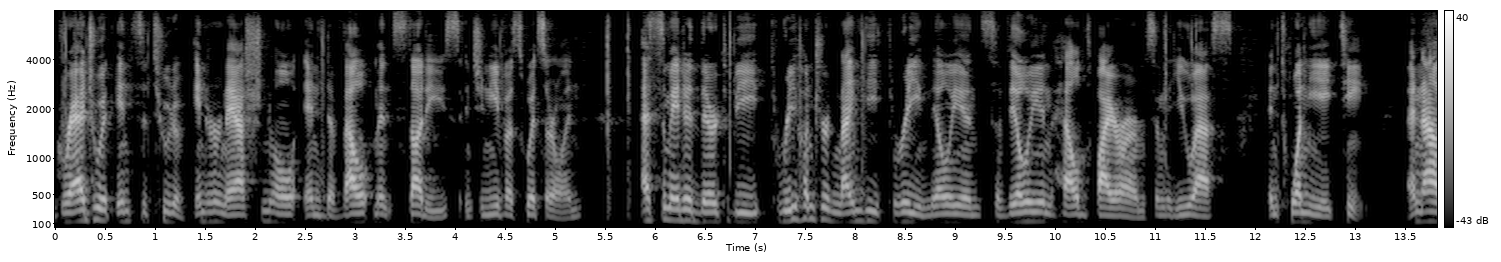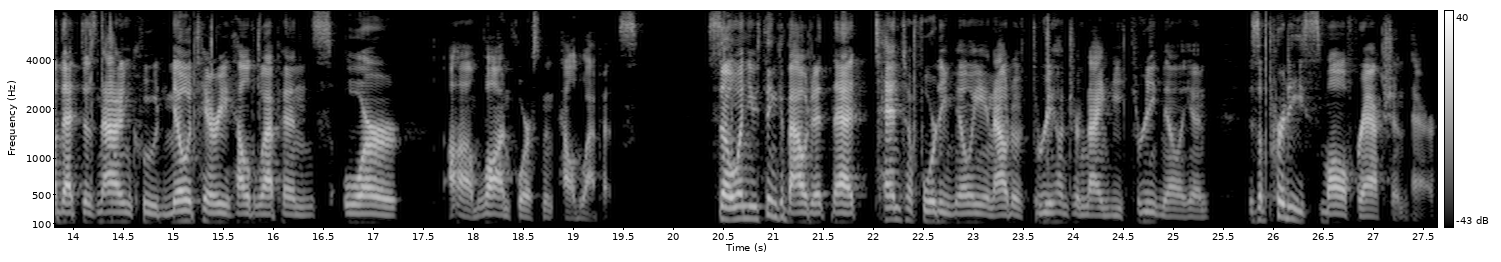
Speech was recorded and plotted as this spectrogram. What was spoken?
Graduate Institute of International and Development Studies in Geneva, Switzerland, estimated there to be 393 million civilian held firearms in the US in 2018. And now that does not include military held weapons or um, law enforcement held weapons. So when you think about it, that 10 to 40 million out of 393 million is a pretty small fraction there.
